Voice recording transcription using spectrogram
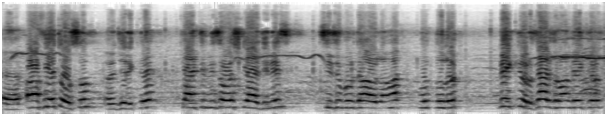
e, afiyet olsun öncelikle. Kentimize hoş geldiniz. Sizi burada ağırlamak mutluluk. Bekliyoruz. Her zaman bekliyoruz.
